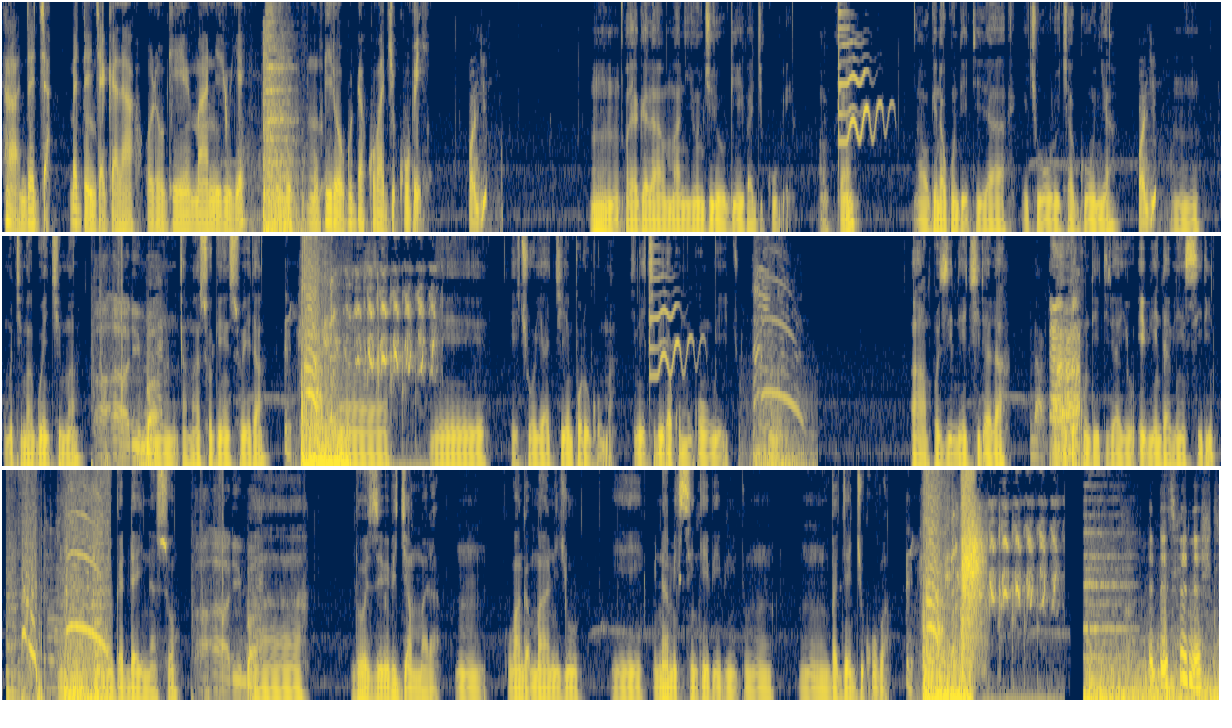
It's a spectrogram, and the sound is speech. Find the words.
ha njajja mbadde njagala olwoge maaniyuye mupiira oguddako bagikube wangi Mm, oyagala mani yungiroge bagikube okay. Ah, ogenda kundeetera ekiwolo kya goonya wangi mm, omutima gw'enkima. Mm, amaaso g'enswera. Ah, ne ekyoya ky'empologoma kino ekibeera ku mugongo ekyo. Ah, mpozi n'ekirala. Aga kundeeterayo ebyenda by'ensiri. Enyo ga dayinaso Ah, ndowooza ebyo bijja mmala. Mm, kubanga maaniyu eh, wena mixinga ebyo ebintu mm, mm, bajja gikuba. It is finished.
